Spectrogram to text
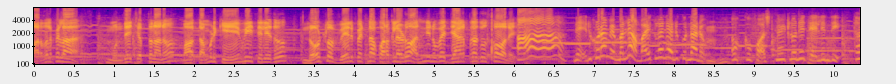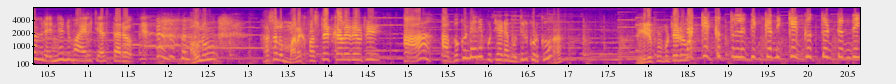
మరదల పిల్ల. ముందే చెప్తున్నాను మా తమ్ముడికి ఏమీ తెలియదు నోట్లో వేలు పెట్టినా కొరకలేడు అన్ని నువ్వే జాగ్రత్తగా చూసుకోవాలి. ఆ నేను కూడా మిమ్మల్ని అమాయకులని అనుకున్నాను. మ్మ్. ఒక్క ఫస్ట్ నైట్లోనే తేలింది తమ రెండెన్ని మాయలు చేస్తారో. అవును అసలు మనకు ఫస్ట్ నైట్ కాలేదేమిటి? ఆ అవ్వకుండానే పుట్టాడా ముద్దుల కొడుకు? వీడెప్పుడు పుట్టాడు? నాకే గుర్తులేదు ఇంకా నీకే గుర్తుంటుంది.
